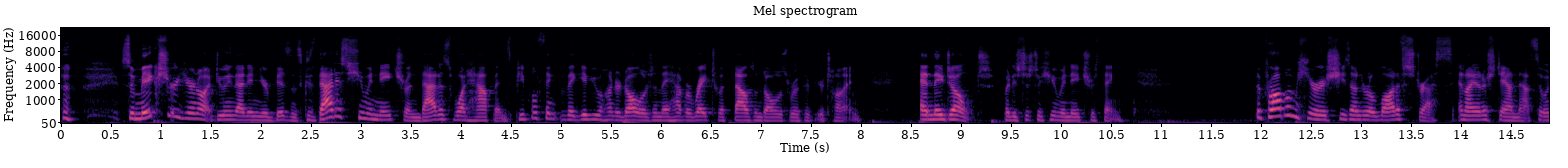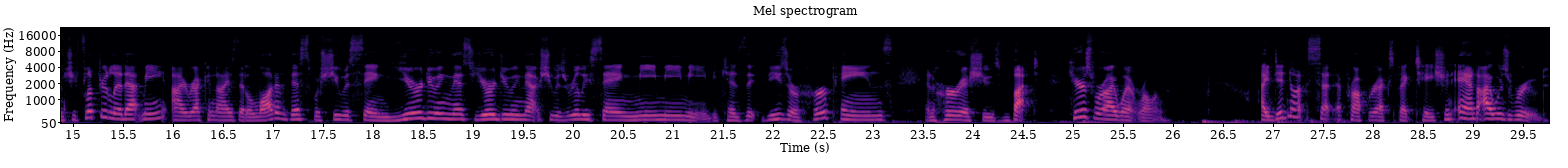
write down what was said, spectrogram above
so make sure you're not doing that in your business because that is human nature and that is what happens. People think that they give you $100 and they have a right to $1,000 worth of your time. And they don't, but it's just a human nature thing. The problem here is she's under a lot of stress, and I understand that. So when she flipped her lid at me, I recognized that a lot of this was she was saying, You're doing this, you're doing that. She was really saying, Me, me, me, because th- these are her pains and her issues. But here's where I went wrong I did not set a proper expectation, and I was rude.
